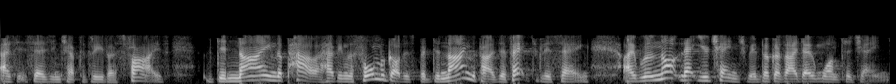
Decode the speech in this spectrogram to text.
as it says in chapter 3, verse 5, denying the power, having the form of God, but denying the power is effectively saying, I will not let you change me because I don't want to change.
